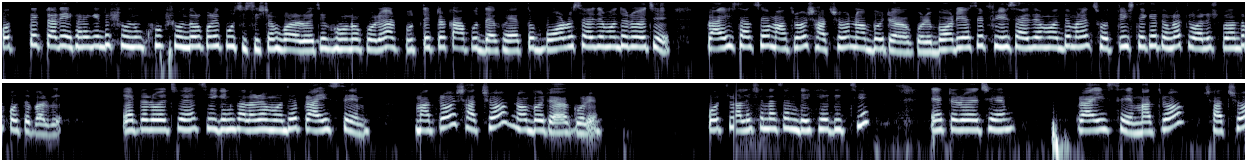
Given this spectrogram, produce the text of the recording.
প্রত্যেকটারই এখানে কিন্তু খুব সুন্দর করে কুচি সিস্টেম করা রয়েছে, ঘন করে। আর প্রত্যেকটার কাপড় দেখো, এত বড় সাইজের মধ্যে রয়েছে প্রাইস থাকছে মাত্র সাতশো নব্বই টাকা করে। বডি আছে ফ্রি সাইজের মধ্যে মানে ছত্রিশ থেকে তোমরা চুয়াল্লিশ পর্যন্ত পড়তে পারবে। একটা রয়েছে সিগিন কালারের মধ্যে প্রাইস সেম। মাত্র সাতশো নব্বই টাকা করে। প্রচুর কালেকশন আছে, আমি দেখিয়ে দিচ্ছি। একটা রয়েছে প্রাইস সেম, মাত্র সাতশো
